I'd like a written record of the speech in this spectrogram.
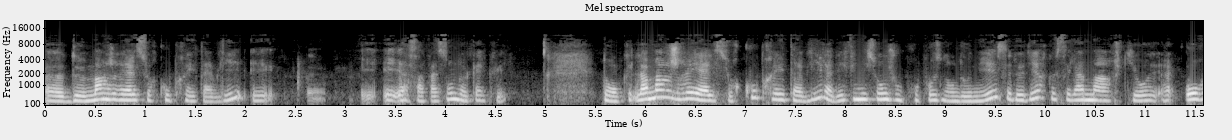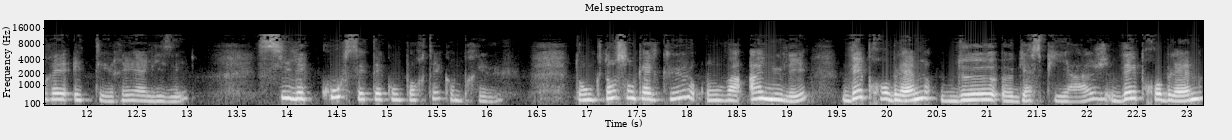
euh, de marge réelle sur coût préétabli et, et, à sa façon de le calculer. Donc la marge réelle sur coût préétabli, la définition que je vous propose d'en donner, c'est de dire que c'est la marge qui aurait été réalisée si les coûts s'étaient comportés comme prévu. Donc dans son calcul, on va annuler des problèmes de euh, gaspillage, des problèmes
